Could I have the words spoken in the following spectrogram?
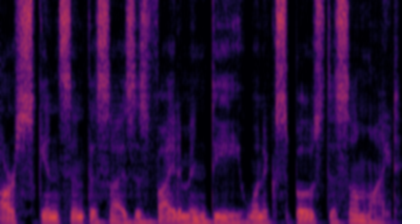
Our skin synthesizes vitamin D when exposed to sunlight.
